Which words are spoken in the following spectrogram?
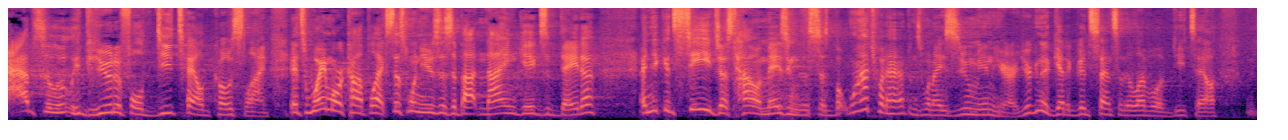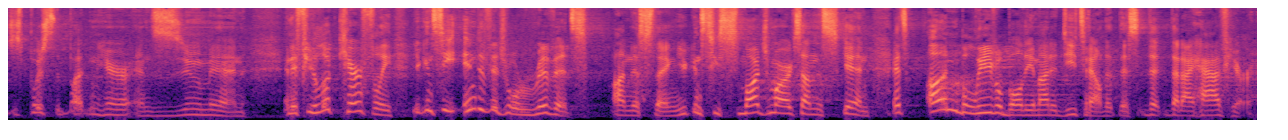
absolutely beautiful, detailed coastline. It's way more complex. This one uses about nine gigs of data. And you can see just how amazing this is. But watch what happens when I zoom in here. You're going to get a good sense of the level of detail. Just push the button here and zoom in. And if you look carefully, you can see individual rivets on this thing. You can see smudge marks on the skin. It's unbelievable the amount of detail that, this, that, that I have here.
